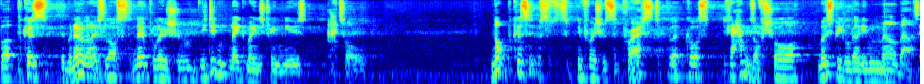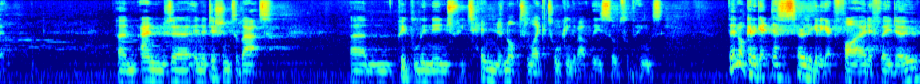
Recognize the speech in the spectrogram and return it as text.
But because there were no lives lost, no pollution, it didn't make mainstream news at all. Not because was, information was suppressed, but of course, if it happens offshore, most people don't even know about it. Um, and uh, in addition to that, um, people in the industry tend not to like talking about these sorts of things. They're not going to get necessarily going to get fired if they do,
